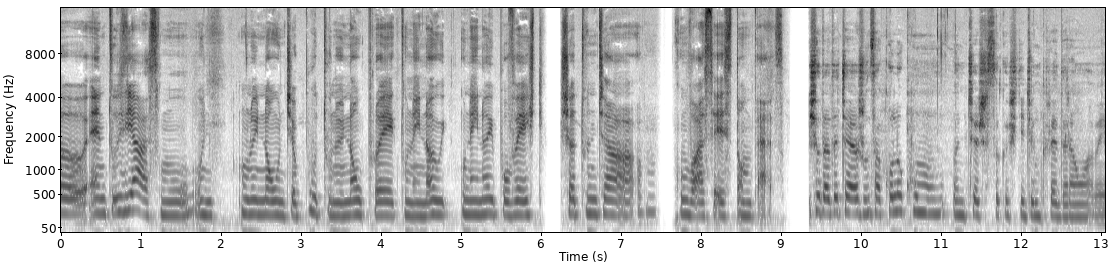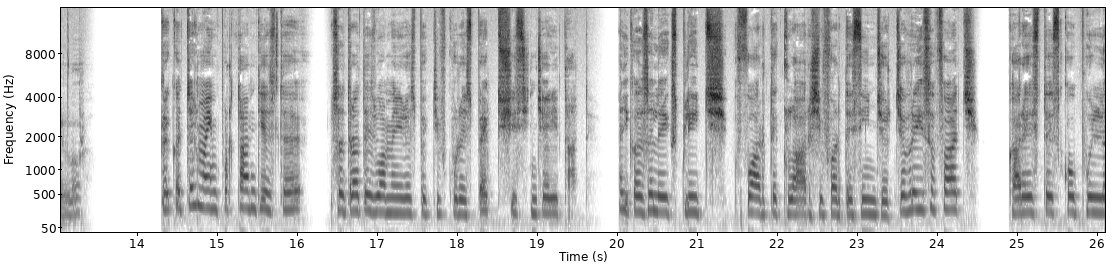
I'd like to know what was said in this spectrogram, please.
uh, entuziasmul unui nou început, unui nou proiect, unei noi, unei noi povești și atunci cumva se estompează. Și odată ce ai ajuns acolo, cum încerci să câștigi încrederea oamenilor? Cred că cel mai important este să tratezi oamenii respectiv cu respect și sinceritate. Adică să le explici foarte clar și foarte sincer ce vrei să faci, care este scopul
